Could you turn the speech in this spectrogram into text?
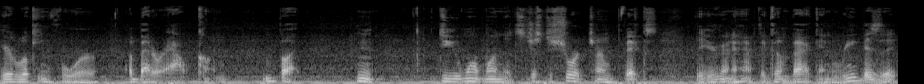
you're looking for a better outcome. But hmm, do you want one that's just a short term fix that you're going to have to come back and revisit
